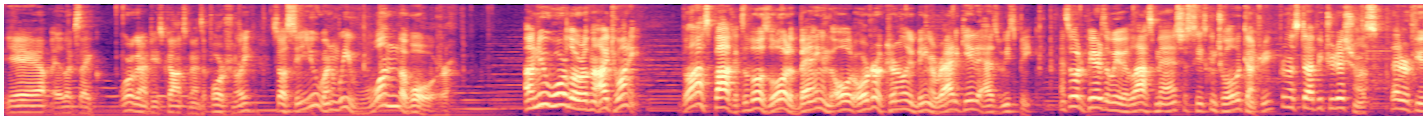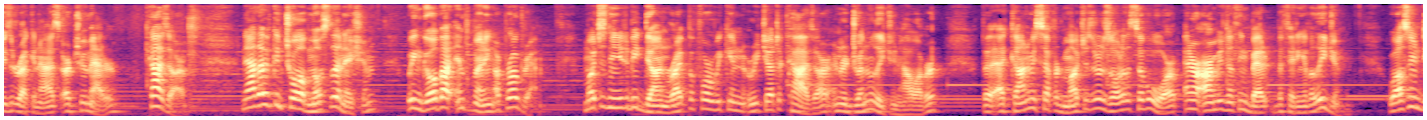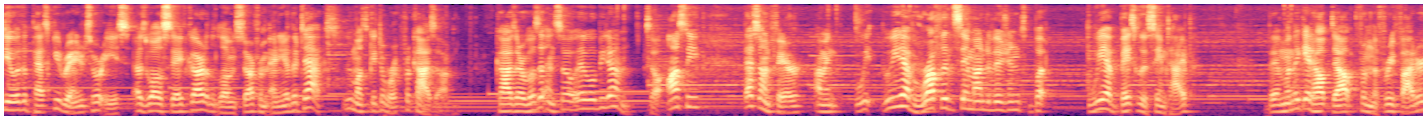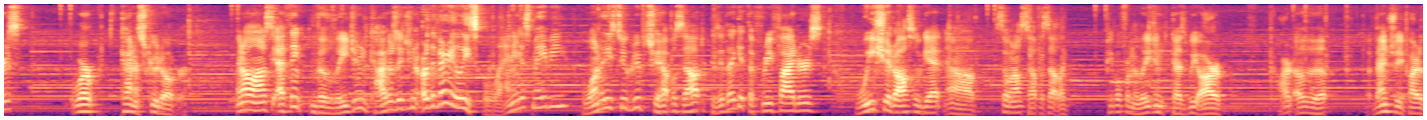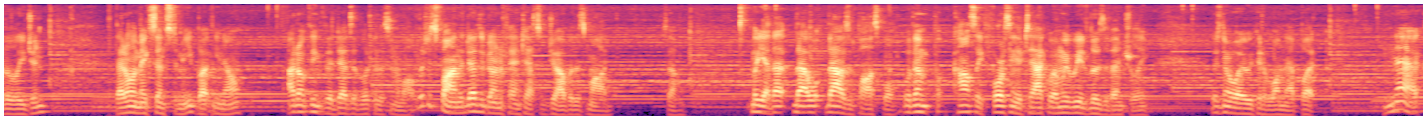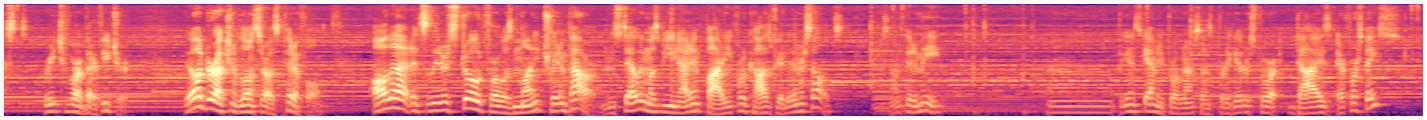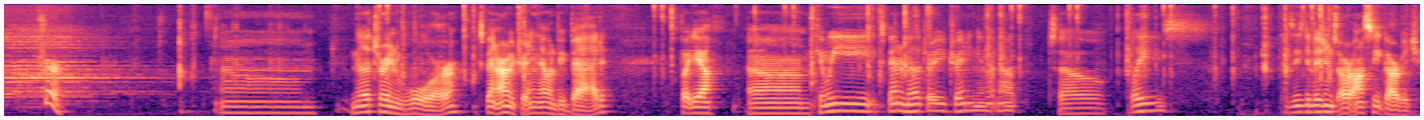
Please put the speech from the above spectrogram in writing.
Yeah, it looks like we're to have to use consequence, unfortunately. So I'll see you when we've won the war. A new warlord on the I-20. The last pockets of those Lord of Bang and the Old Order are currently being eradicated as we speak, and so it appears that we have at last managed to seize control of the country from the stuffy traditionalists that refuse to recognize our true matter, Caesar. Now that we have control of most of the nation, we can go about implementing our program. Much is needed to be done right before we can reach out to Caesar and rejoin the Legion, however. The economy suffered much as a result of the Civil War, and our army is nothing better befitting of a Legion. We also need to deal with the pesky Rangers who are east, as well as safeguard the Lone Star from any other attacks. We must get to work for Caesar. Caesar was it, and so it will be done. So honestly, that's unfair. I mean, we, we have roughly the same amount of divisions, but we have basically the same type. Then when they get helped out from the Free Fighters, we're kind of screwed over. In all honesty, I think the Legion, Caesar's Legion, or the very least Lanius maybe, one of these two groups should help us out, because if they get the Free Fighters, we should also get uh, someone else to help us out, like people from the Legion, because we are part of the, eventually part of the Legion. That only makes sense to me, but, you know, I don't think the devs have looked at this in a while, which is fine. The devs have done a fantastic job with this mod. So, but yeah, that, that, that was impossible. With them constantly forcing the attack, I mean, we'd lose eventually. There's no way we could have won that, but next, reach for a better future. The old direction of Lone Star was pitiful. All that its leaders strove for was money, trade, and power. Instead, we must be united in fighting for a cause greater than ourselves. Sounds good to me. Uh, begin scavenging program sounds pretty good. Restore Dyess Air Force Base? Sure. Um, military and war. Expand army training, that wouldn't be bad. But yeah, um, can we expand our military training and whatnot? So, please. Because these divisions are honestly garbage.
